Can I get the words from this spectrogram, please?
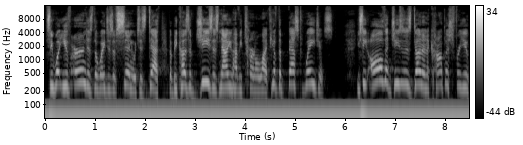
See, what you've earned is the wages of sin, which is death. But because of Jesus, now you have eternal life. You have the best wages. You see, all that Jesus has done and accomplished for you,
